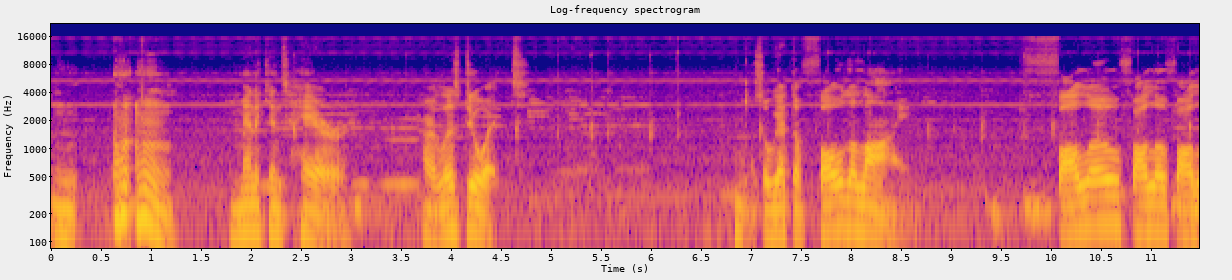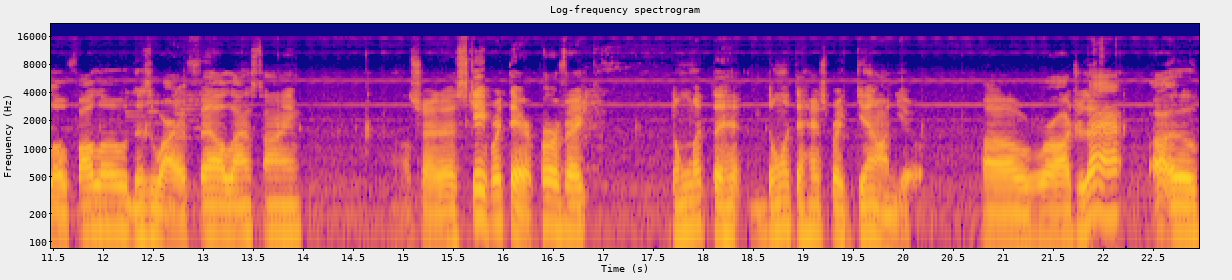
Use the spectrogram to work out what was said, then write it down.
Mm. Mannequin's hair. All right, let's do it. So we have to follow the line. Follow, follow, follow, follow. This is where I fell last time. I'll try to escape right there. Perfect. Don't let the don't let the hairspray get on you. Uh, roger that. Uh oh.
